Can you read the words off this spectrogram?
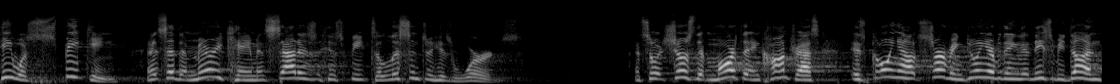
He was speaking. And it said that Mary came and sat at his feet to listen to his words. And so it shows that Martha, in contrast, is going out serving, doing everything that needs to be done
